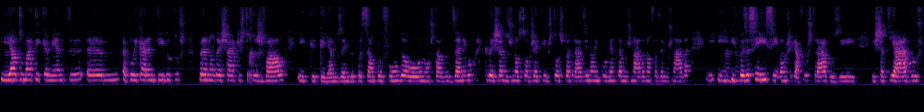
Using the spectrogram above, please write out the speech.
e hum. automaticamente um, aplicar antídotos para não deixar que isto resvale e que caiamos em depressão profunda ou num estado de desânimo que deixamos os nossos objetivos todos para trás e não implementamos nada, não fazemos nada e, e, uhum. e depois assim aí sim vamos ficar frustrados e, e chateados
